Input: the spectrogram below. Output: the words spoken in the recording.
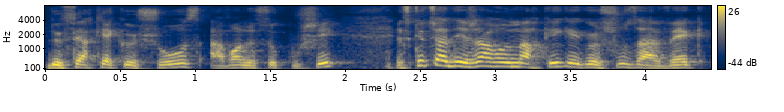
de faire quelque chose avant de se coucher, est-ce que tu as déjà remarqué quelque chose avec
